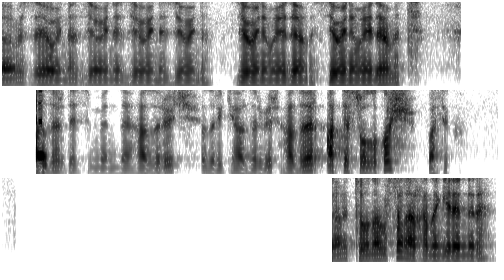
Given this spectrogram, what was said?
Devam et. Z oyna, Z oyna, Z oyna, Z oyna. Z oynamaya devam et. Z oynamaya devam et. Hazır desin bende. Hazır 3, hazır 2, hazır 1, hazır. At de sollu koş. Baseko. Devam et. Tuğuna vursan arkandan gelenlere.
